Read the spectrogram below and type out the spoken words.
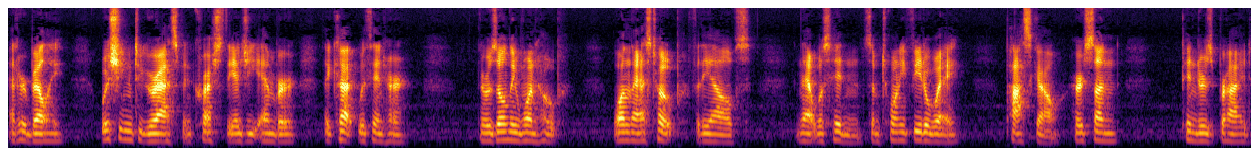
at her belly, wishing to grasp and crush the edgy ember that cut within her. There was only one hope, one last hope for the elves, and that was hidden some twenty feet away. Pascal, her son Pinder's bride.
